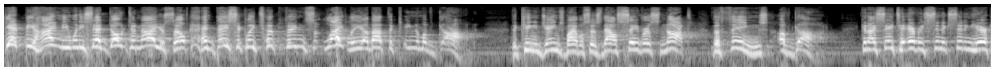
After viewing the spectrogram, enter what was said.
Get behind me when he said, Don't deny yourself, and basically took things lightly about the kingdom of God. The King James Bible says, Thou savorest not the things of God. Can I say to every cynic sitting here,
